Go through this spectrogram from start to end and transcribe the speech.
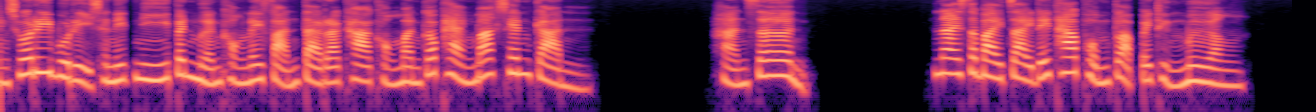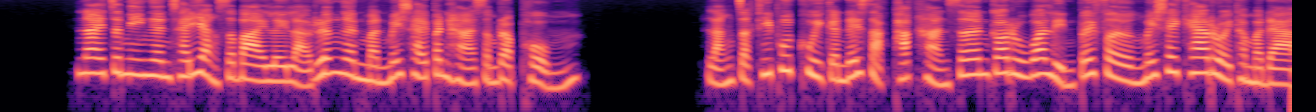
งชั่วรี่บุหรี่ชนิดนี้เป็นเหมือนของในฝันแต่ราคาของมันก็แพงมากเช่นกัน หานเซินนายสบายใจได้ถ้าผมกลับไปถึงเมือง นายจะมีเงินใช้อย่างสบายเลยหล่ะเรื่องเงินมันไม่ใช่ปัญหาสำหรับผม หลังจากที่พูดคุยกันได้สักพักหานเซินก็รู้ว่าหลินเป้ยเฟิงไม่ใช่แค่รวยธรรมดา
